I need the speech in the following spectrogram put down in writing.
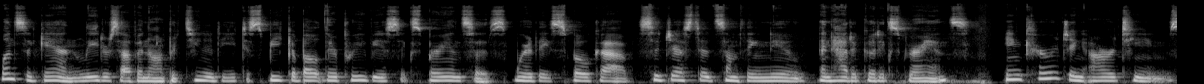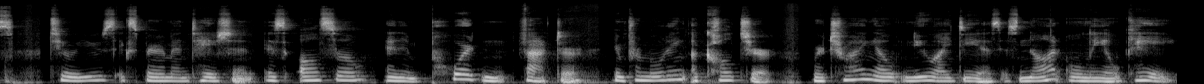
Once again, leaders have an opportunity to speak about their previous experiences where they spoke up, suggested something new, and had a good experience. Encouraging our teams to use experimentation is also an important factor in promoting a culture where trying out new ideas is not only okay,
